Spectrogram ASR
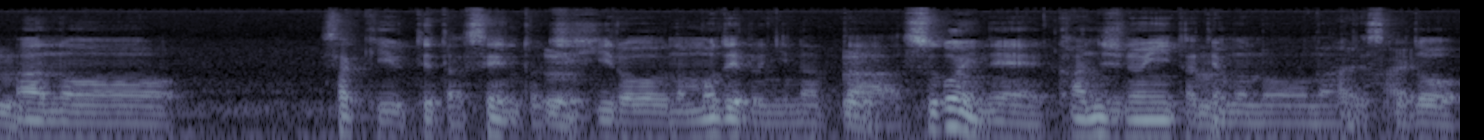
うん。あのさっき言ってた「千と千尋」のモデルになった、うん。すごいね感じのいい建物なんですけど、うんは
